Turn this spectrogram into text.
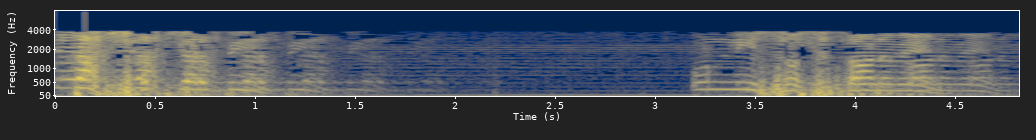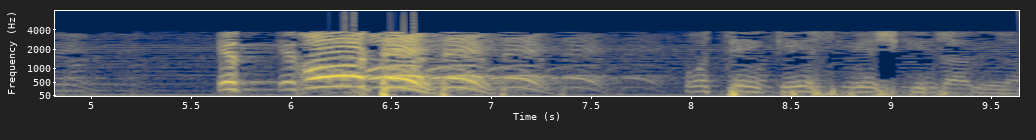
دہشت گردی۔ انیس سو ستانوے۔ ایک کوٹ اتے کیس پیش کیا گیا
